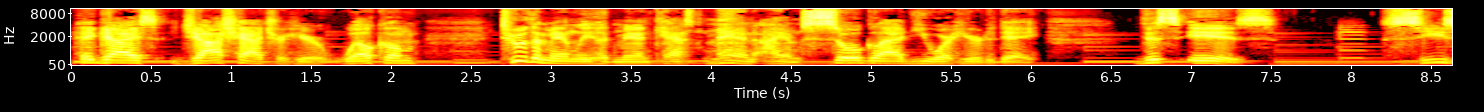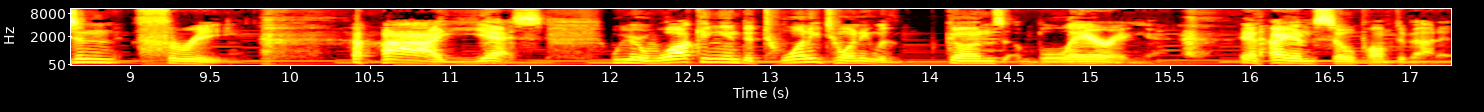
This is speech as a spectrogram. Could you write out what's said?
Hey guys, Josh Hatcher here. Welcome to the Manlyhood Mancast. Man, I am so glad you are here today. This is season three. yes, we are walking into 2020 with guns blaring, and I am so pumped about it.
